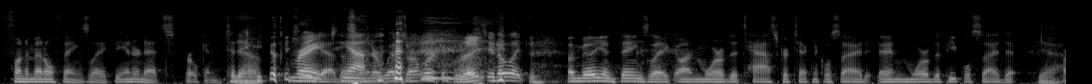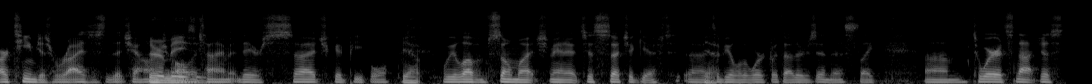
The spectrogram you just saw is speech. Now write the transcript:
fundamental things like the internet's broken today. Right, yeah, the yeah. interwebs aren't working. Right. You know, like a million things like on more of the task or technical side and more of the people side that yeah, our team just rises to the challenge They're all the time. They are such good people. yeah, We love them so much, man. It's just such a gift uh, Yeah. to be able to work with others in this, like um, to where it's not just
